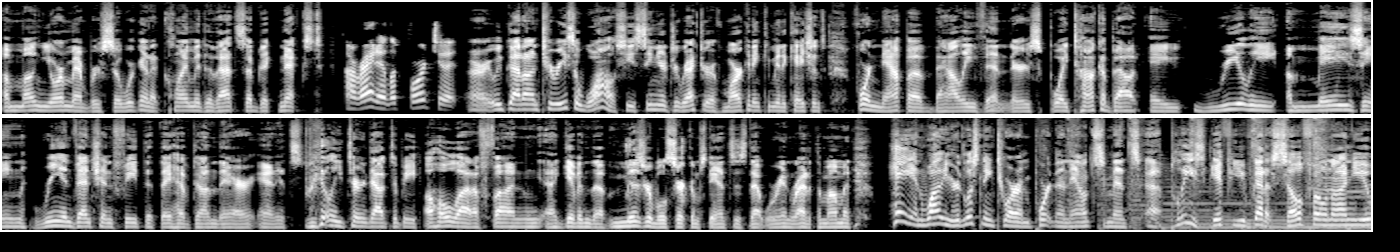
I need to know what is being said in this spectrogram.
among your members. So we're going to climb into that subject next. All right. I look forward to it. All right. We've got on Teresa Wall. She's Senior Director of Marketing Communications for Napa Valley Vintners. Boy, talk about a really amazing reinvention feat that they have done there. And it's really turned out to be a whole lot of fun, uh, given the miserable circumstances that we're in right at the moment. Hey, and while you're listening to our important announcements, uh, please, if you've got a cell phone on you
